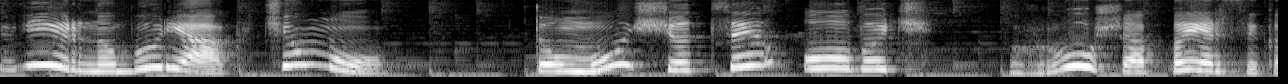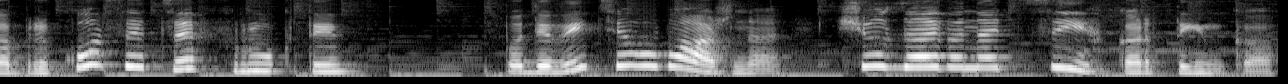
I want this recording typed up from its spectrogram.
Вірно, буряк. Чому? Тому що це овоч. Груша, персик, абрикоси це фрукти. Подивіться уважно, що зайве на цих картинках.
